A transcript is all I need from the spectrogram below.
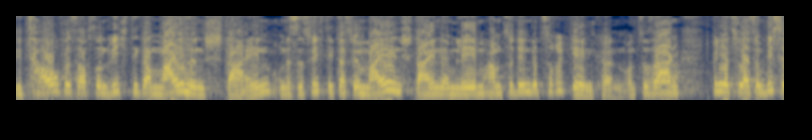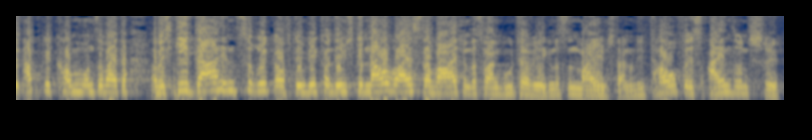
die Taufe ist auch so ein wichtiger Meilenstein. Und es ist wichtig, dass wir Meilensteine im Leben haben, zu denen wir zurückgehen können. Und zu sagen, ich bin jetzt vielleicht so ein bisschen abgekommen und so weiter, aber ich gehe dahin zurück auf den Weg, von dem ich genau weiß, da war ich und das war ein guter Weg. Und das ist ein Meilenstein. Und die Taufe ist ein so ein Schritt.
